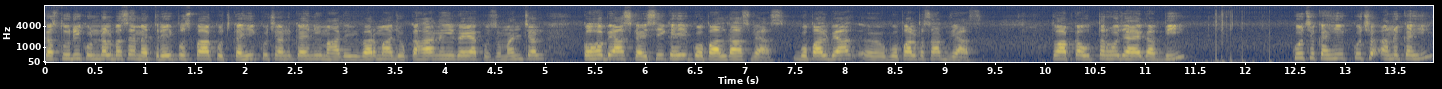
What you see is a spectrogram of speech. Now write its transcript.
कस्तूरी कुंडल बसे मैत्रेयी पुष्पा, कुछ कही, कुछ अनकहनी, महादेवी वर्मा, जो कहा नहीं गया, कुसुमंचल। कहो व्यास, कैसी कही, गोपाल दास व्यास, गोपाल व्यास गोपाल प्रसाद व्यास। तो आपका उत्तर हो जाएगा बी। कुछ कही, कुछ अनकही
